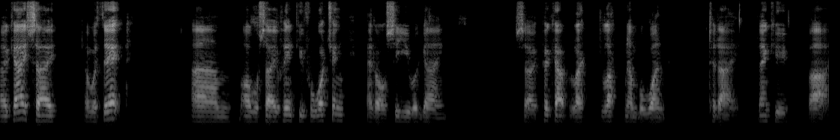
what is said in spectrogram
Okay, so and with that, um, I will say thank you for watching and I'll see you again. So pick up luck, luck number one today. Thank you. Bye.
